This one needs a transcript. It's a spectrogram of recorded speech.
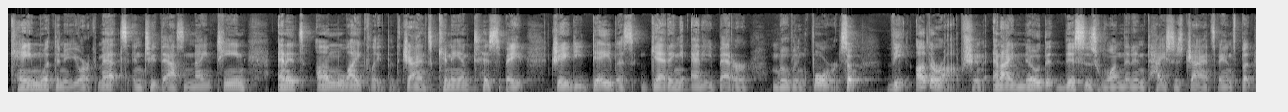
came with the New York Mets in 2019, and it's unlikely that the Giants can anticipate JD Davis getting any better moving forward. So the other option, and I know that this is one that entices Giants fans, but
